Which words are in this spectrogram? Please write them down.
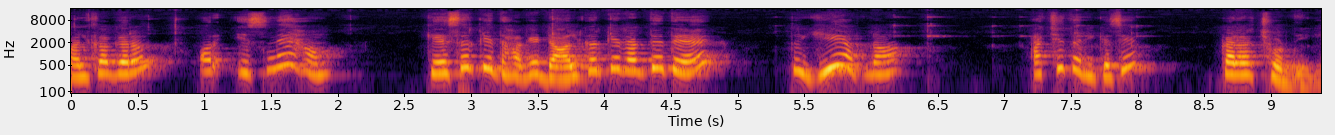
हल्का गर्म, और इसमें हम केसर के धागे डाल करके रख देते हैं। तो ये अपना अच्छी तरीके से कलर छोड़ देगी।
